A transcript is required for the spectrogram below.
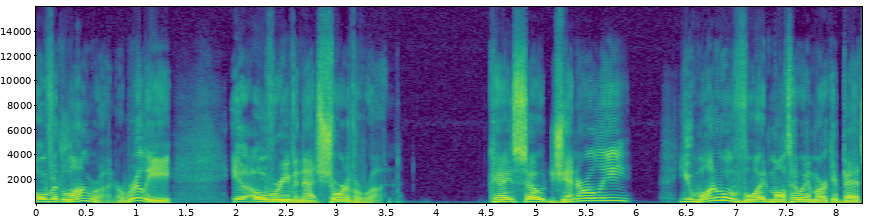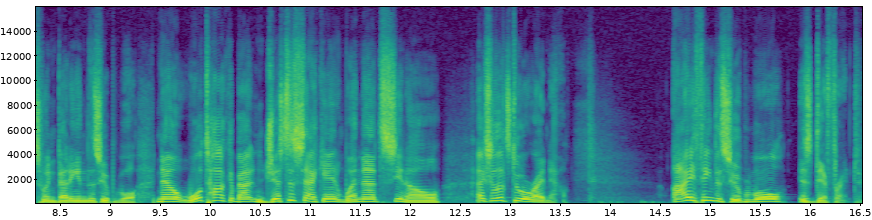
over the long run, or really over even that short of a run. Okay, so generally, you want to avoid multi-way market bets when betting in the Super Bowl. Now, we'll talk about in just a second when that's, you know, actually, let's do it right now. I think the Super Bowl is different.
